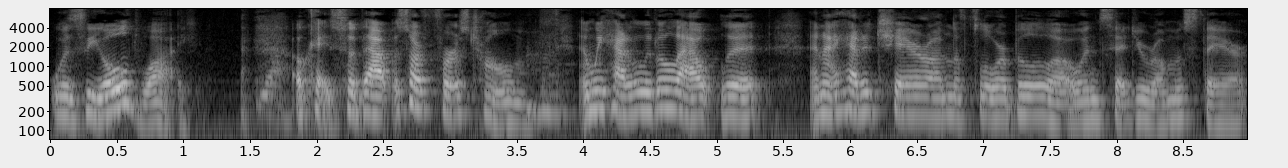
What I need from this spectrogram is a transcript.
was the old Y. Yeah. Okay, so that was our first home. Mm-hmm. And we had a little outlet, and I had a chair on the floor below and said, You're almost there.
